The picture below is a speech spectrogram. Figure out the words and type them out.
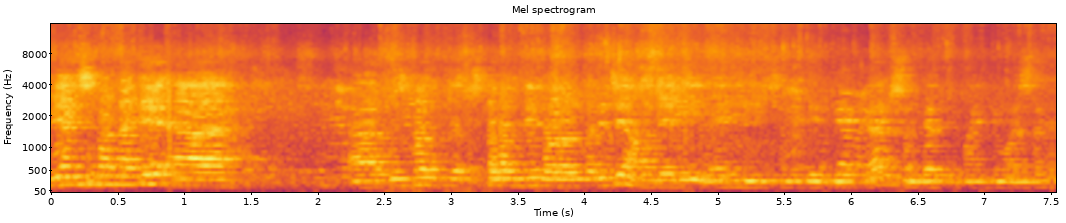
প্রিয়াংশু পান্ডাকে পুষ্পস্তবক দিয়ে বরণ করেছে আমাদের এই সমিতির ডিরেক্টর সন্ধ্যা মাইতি মহাশয়।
